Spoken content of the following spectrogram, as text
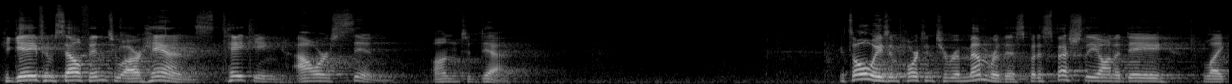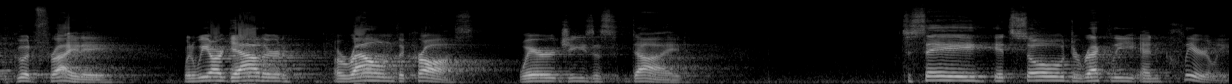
He gave himself into our hands, taking our sin unto death. It's always important to remember this, but especially on a day like Good Friday, when we are gathered around the cross where Jesus died. To say it so directly and clearly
